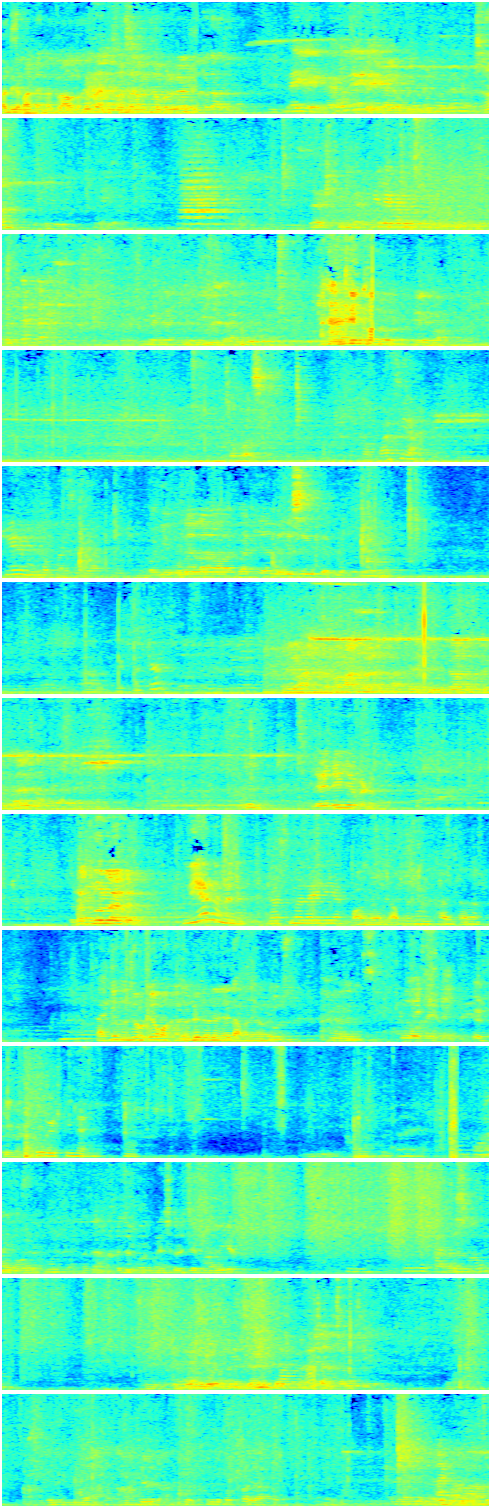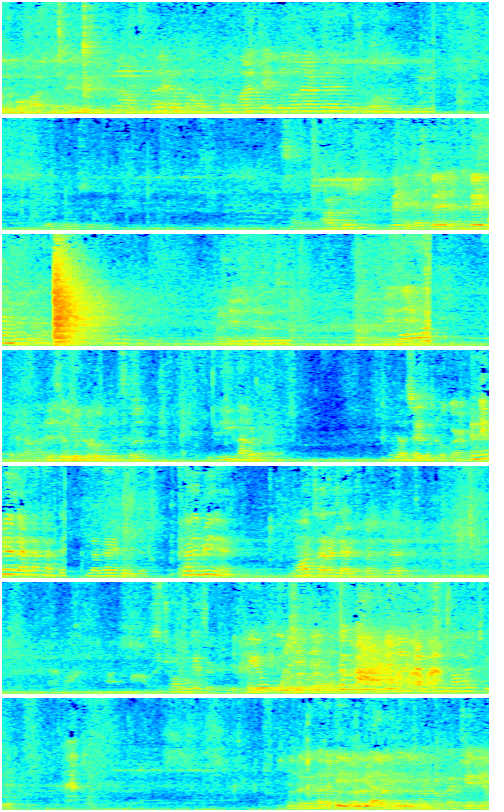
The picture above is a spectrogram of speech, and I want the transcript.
අඩිය මට නැතුවම කේ පැටි සසන ප්‍රබල නෑ නෑ Capacidad. ¿Qué es mi capacidad? Porque una de ले लीजिए मैडम। रसगुल्ला ले लिया ना मैंने रसमलाई लिया। और आप लोग खाई था ना। ताकि मुझे ओके वो कर दे दे दे आप लोग Two eighty nine. Two eighty nine. खजूर बहुत मैसूर से मार गया ठंडी में ज़्यादा खाते लगा है मुझे फल भी है। बहुत सारा जायफल कचेरी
